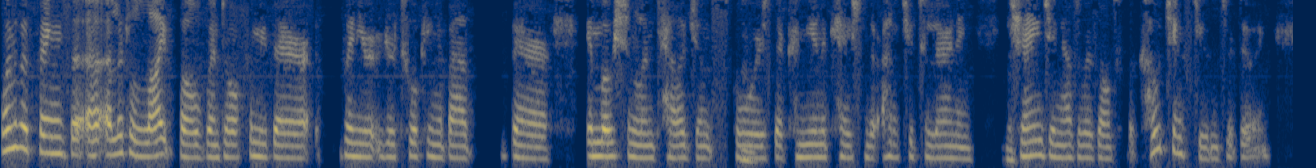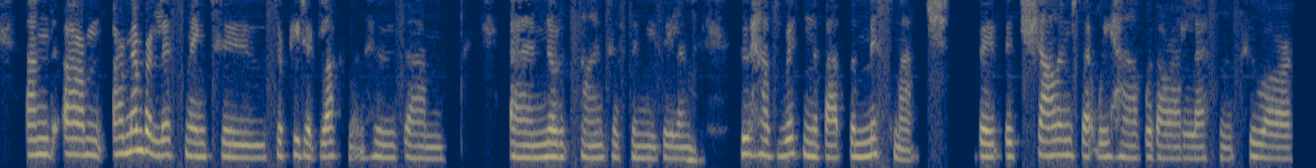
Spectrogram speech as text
one of the things, a, a little light bulb went off for me there when you're, you're talking about their emotional intelligence hmm. scores, mm. their communication, their attitude to learning changing as a result of the coaching students are doing. And um, I remember listening to Sir Peter Gluckman, who's um, a noted scientist in New Zealand, mm. who has written about the mismatch, the, the challenge that we have with our adolescents who are,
